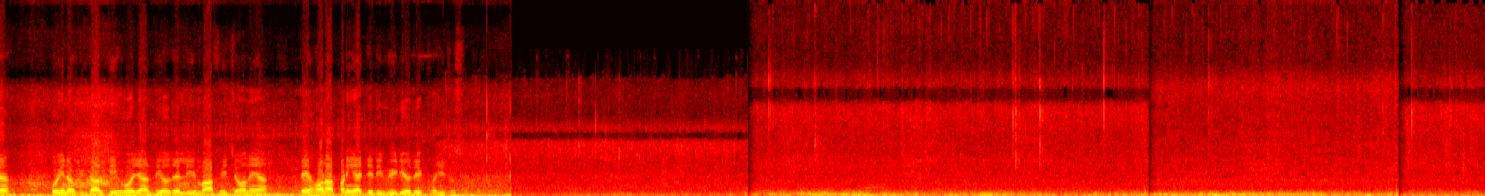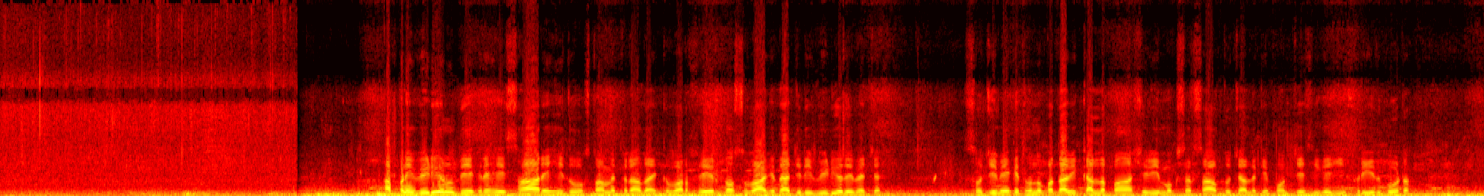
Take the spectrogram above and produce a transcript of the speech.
ਕੋਈ ਨਾ ਕੋਈ ਗਲਤੀ ਹੋ ਜਾਂਦੀ ਉਹਦੇ ਲਈ ਮਾਫੀ ਚਾਹੁੰਦੇ ਆ। ਤੇ ਹੁਣ ਆਪਣੀ ਅੱਜ ਦੀ ਵੀਡੀਓ ਦੇਖੋ ਜੀ ਤੁਸੀਂ। ਆਪਣੀ ਵੀਡੀਓ ਨੂੰ ਦੇਖ ਰਹੇ ਸਾਰੇ ਹੀ ਦੋਸਤਾਂ ਮਿੱਤਰਾਂ ਦਾ ਇੱਕ ਵਾਰ ਫੇਰ ਤੋਂ ਸਵਾਗਤ ਹੈ ਅੱਜ ਦੀ ਵੀਡੀਓ ਦੇ ਵਿੱਚ। ਸੋ ਜਿਵੇਂ ਕਿ ਤੁਹਾਨੂੰ ਪਤਾ ਵੀ ਕੱਲ ਆਪਾਂ ਸ਼੍ਰੀ ਮੁਕਤਸਰ ਸਾਹਿਬ ਤੋਂ ਚੱਲ ਕੇ ਪਹੁੰਚੇ ਸੀਗੇ ਜੀ ਫਰੀਦਕੋਟ।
